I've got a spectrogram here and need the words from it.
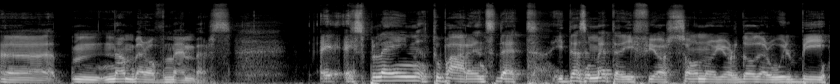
uh, number of members explain to parents that it doesn't matter if your son or your daughter will be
